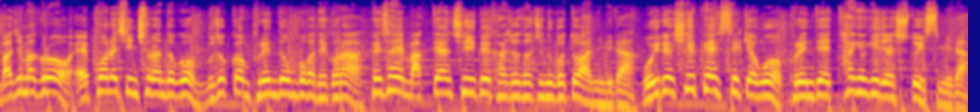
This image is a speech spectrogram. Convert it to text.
마지막으로 F1에 진출한다고 무조건 브랜드 홍보가 되거나 회사에 막대한 수익을 가져다 주는 것도 아닙니다. 오히려 실패했을 경우 브랜드의 타격이 될 수도 있습니다.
